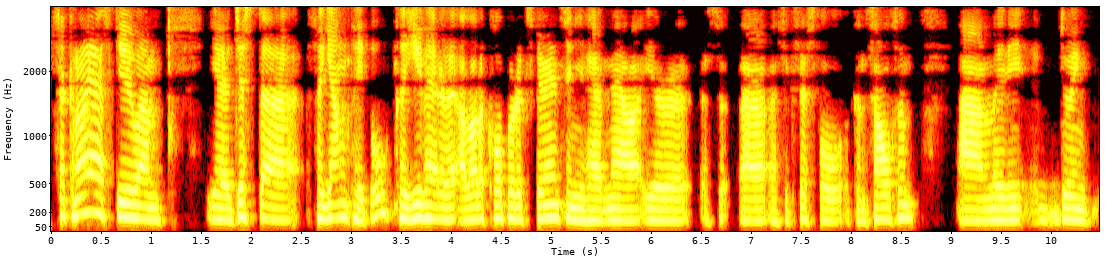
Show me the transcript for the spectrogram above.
So, can I ask you? Um, yeah, just uh, for young people, because you've had a, a, lot of corporate experience and you have had now you're a, a, a successful consultant, um, leading, doing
